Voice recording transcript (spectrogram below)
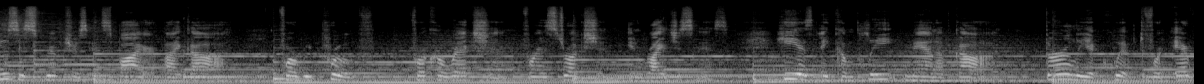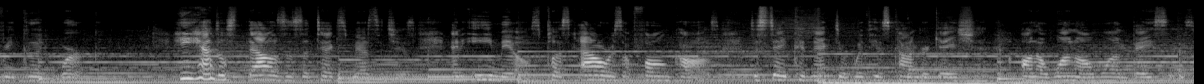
uses scriptures inspired by God for reproof, for correction, for instruction in righteousness. He is a complete man of God, thoroughly equipped for every good work. He handles thousands of text messages and emails, plus hours of phone calls to stay connected with his congregation on a one on one basis.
